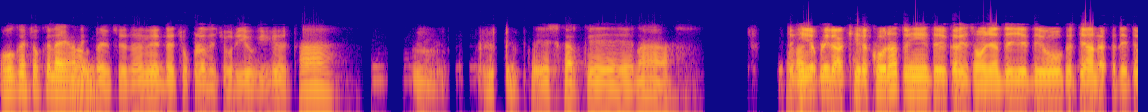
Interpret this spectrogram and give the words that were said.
ਉਹ ਕਿ ਚੁੱਕ ਕੇ ਲੈ ਜਾਣਾ ਬੰਦਾ ਇਸੇ ਦਾ ਨਹੀਂ ਇਦਾਂ ਚੁੱਕੜਾ ਤੇ ਚੋਰੀ ਹੋ ਗਈ ਹਾਂ। ਹੂੰ। ਤੇ ਇਸ ਕਰਕੇ ਨਾ ਤੁਸੀਂ ਆਪਣੀ ਰਾਖੀ ਰੱਖੋ ਨਾ ਤੁਸੀਂ ਤੇ ਘਰੇ ਸੌ ਜਾਂਦੇ ਜੇ ਤੇ ਉਹ ਫਿਰ ਧਿਆਨ ਰੱਖਦੇ ਤੇ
